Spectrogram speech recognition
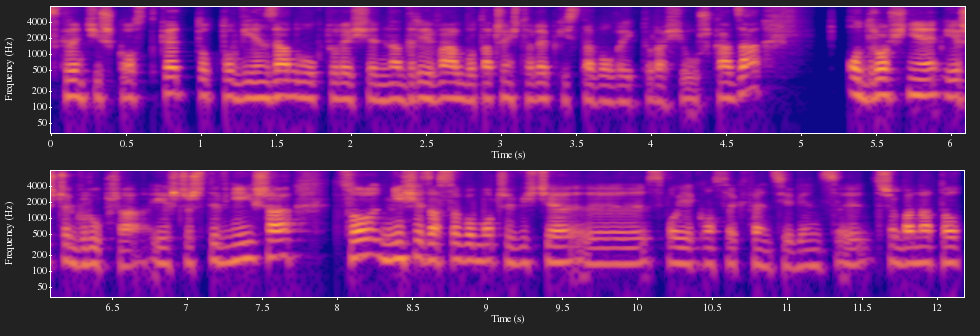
skręcisz kostkę, to to więzadło, które się nadrywa, albo ta część torebki stawowej, która się uszkadza, odrośnie jeszcze grubsza, jeszcze sztywniejsza, co niesie za sobą oczywiście y, swoje konsekwencje, więc y, trzeba na to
